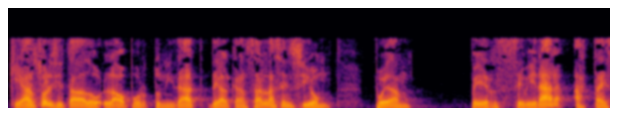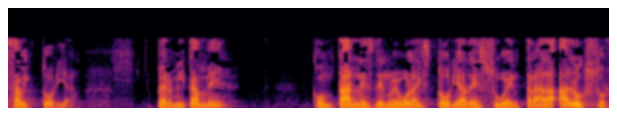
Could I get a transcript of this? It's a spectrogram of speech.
que han solicitado la oportunidad de alcanzar la ascensión puedan perseverar hasta esa victoria. Permítanme contarles de nuevo la historia de su entrada a Luxor.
